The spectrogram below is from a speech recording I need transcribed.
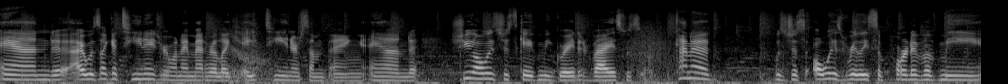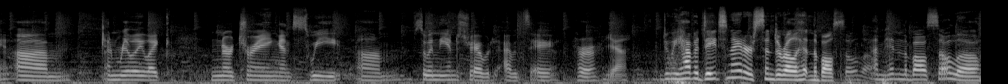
and I was like a teenager when I met her, like 18 or something, and she always just gave me great advice. Was kind of was just always really supportive of me, um, and really like nurturing and sweet. Um, so in the industry, I would I would say her. Yeah. Do we have a date tonight, or Cinderella hitting the ball solo? I'm hitting the ball solo.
